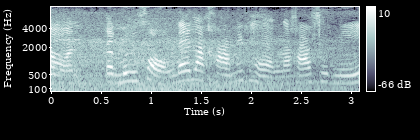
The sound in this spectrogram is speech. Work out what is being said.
นอน แต่มือสองได้ราคาไม่แพงนะคะ ชุดนี้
